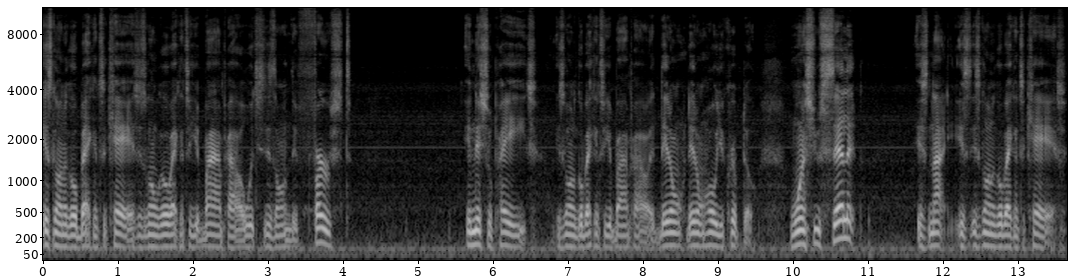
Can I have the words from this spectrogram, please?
it's going to go back into cash. It's going to go back into your buying power, which is on the first initial page. It's going to go back into your buying power. They don't they don't hold your crypto. Once you sell it, it's not it's, it's going to go back into cash.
